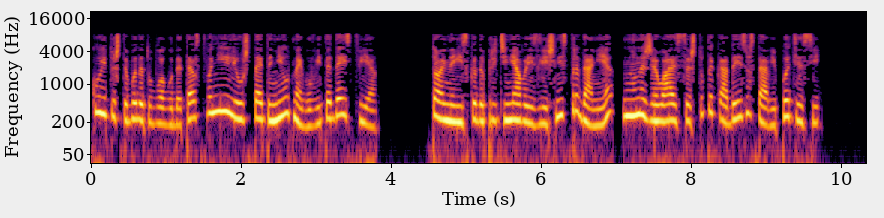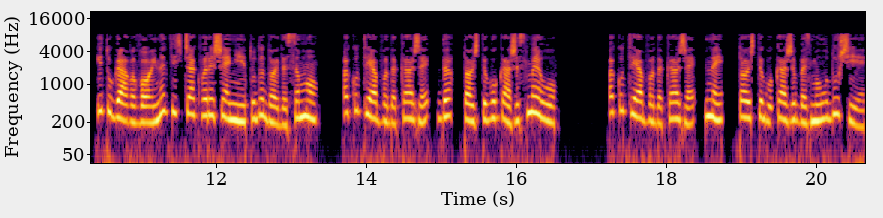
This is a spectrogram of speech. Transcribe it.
които ще бъдат облагодетелствани или ощетени от неговите действия. Той не иска да причинява излишни страдания, но не желая също така да изостави пътя си. И тогава войнат изчаква решението да дойде само. Ако трябва да каже «да», той ще го каже смело. Ако трябва да каже «не», той ще го каже без малодушие.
